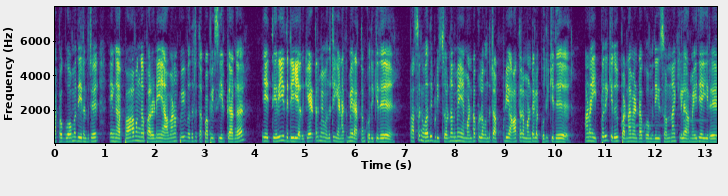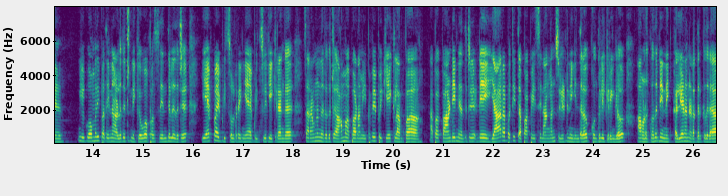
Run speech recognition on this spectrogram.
அப்போ கோமதி இருந்துட்டு எங்க பாவங்க பழனி அவனை போய் வந்துட்டு தப்பா பேசியிருக்காங்க. ஏ தெரியுதுடி. அது கேட்டதுமே வந்துட்டு எனக்குமே ரத்தம் கொதிக்குது. பசங்க வந்து இப்படி சொன்னதுமே என் மண்டக்குள்ள வந்துட்டு அப்படியே ஆத்திர மண்டையில கொதிக்குது. ஆனா இப்போதைக்கு எதுவும் பண்ண வேண்டாம் கோமதி. சொன்னா கீழே அமைதியாக இரு. இங்கே கோமதி பார்த்தீங்கன்னா அழுதுட்டு நிற்கவோ அப்போ செந்தில் எழுதுட்டு ஏப்பா இப்படி சொல்கிறீங்க அப்படின்னு சொல்லி கேட்குறாங்க சரவணன் இருந்துட்டு ஆமாப்பா நம்ம இப்போவே போய் கேட்கலாம்ப்பா அப்போ பாண்டியன் இருந்துட்டு டேய் யாரை பற்றி தப்பாக பேசினாங்கன்னு சொல்லிட்டு நீங்கள் இந்த அளவுக்கு கொந்தளிக்கிறீங்களோ அவனுக்கு வந்துட்டு இன்னைக்கு கல்யாணம் நடந்திருக்குதுடா.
